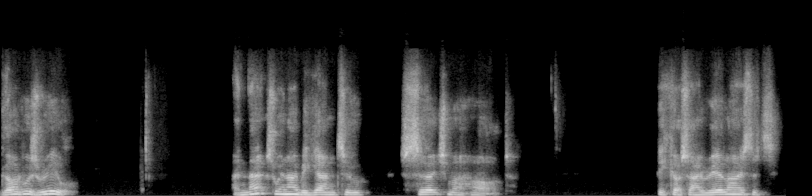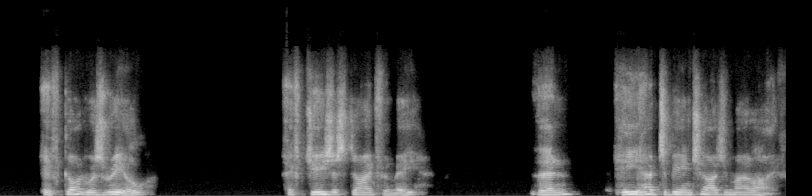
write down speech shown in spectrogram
God was real. And that's when I began to search my heart because I realized that if God was real, if Jesus died for me, then he had to be in charge of my life.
